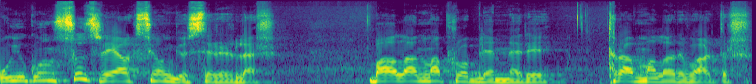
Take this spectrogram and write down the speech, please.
uygunsuz reaksiyon gösterirler. Bağlanma problemleri, travmaları vardır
